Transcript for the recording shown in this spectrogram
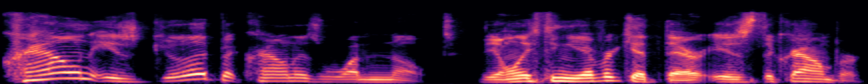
Crown is good, but Crown is one note. The only thing you ever get there is the Crown Burger.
